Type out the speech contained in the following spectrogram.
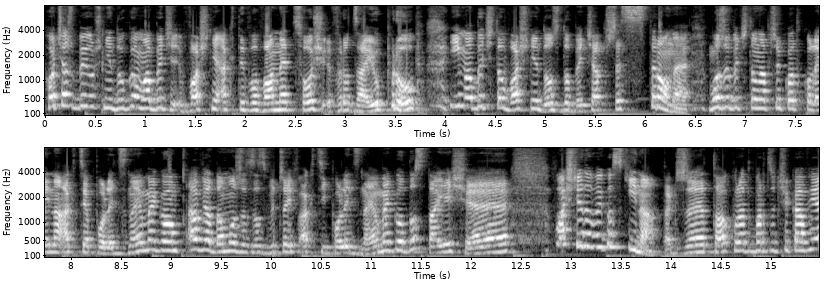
Chociażby już niedługo ma być właśnie aktywowane coś w rodzaju prób i ma być to właśnie do zdobycia przez stronę. Może być to na przykład kolejna akcja poleć znajomego, a wiadomo, że zazwyczaj w akcji poleć znajomego dostaje się właśnie nowego skina. Także to akurat bardzo ciekawie.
